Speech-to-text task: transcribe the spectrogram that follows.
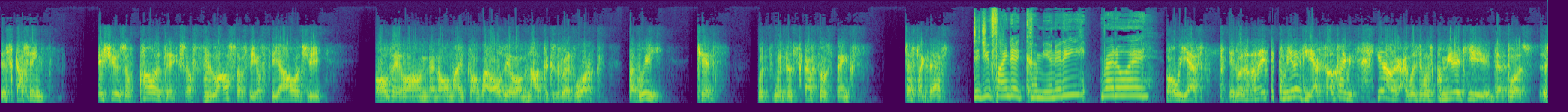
discussing issues of politics, of philosophy, of theology, all day long and all night long. Well, all day long not because they were at work, but we, kids, would, would discuss those things just like that. Did you find a community right away? Oh yes, it was an amazing community. I felt like you know, I was it was a community that was uh,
